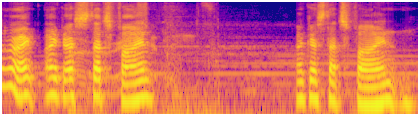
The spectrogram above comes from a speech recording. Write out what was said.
all right, I guess that's fine. I guess that's fine.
